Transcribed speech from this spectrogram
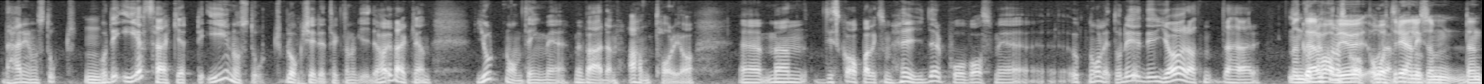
det här är något stort. Mm. Och det är säkert, det är något stort, blockkedjeteknologi. Det har ju verkligen gjort någonting med, med världen, antar jag. Eh, Men det skapar liksom höjder på vad som är uppnåeligt. Och det, det gör att det här Men där har vi ju återigen liksom den,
